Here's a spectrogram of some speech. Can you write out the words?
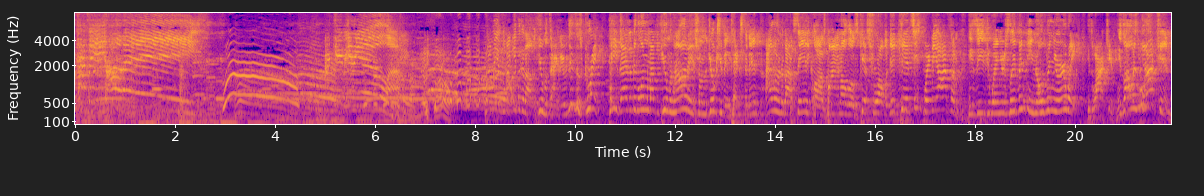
Happy holidays! Woo! I can't hear you! Mommy, Uncle Mikey, look at all the humans out here. This is great. Hey, you guys have been learning about the human holidays from the jokes you've been texting in. I learned about Santa Claus buying all those gifts for all the good kids. He's pretty awesome. He sees you when you're sleeping. He knows when you're awake. He's watching. He's always watching.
